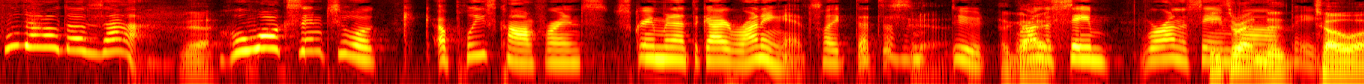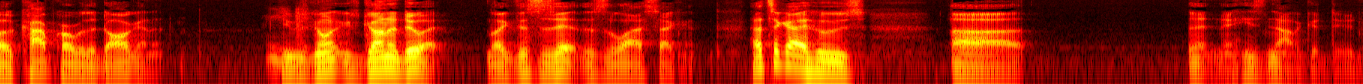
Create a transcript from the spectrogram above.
who the hell does that? Yeah. Who walks into a, a police conference screaming at the guy running it? It's like, that doesn't, Yeah. dude, A we're on the same, we're on the same He threatened uh, to page. tow a cop car with a dog in it. He was going. He's going to do it. Like this is it. This is the last second. That's a guy who's. Uh, uh, no, he's not a good dude.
